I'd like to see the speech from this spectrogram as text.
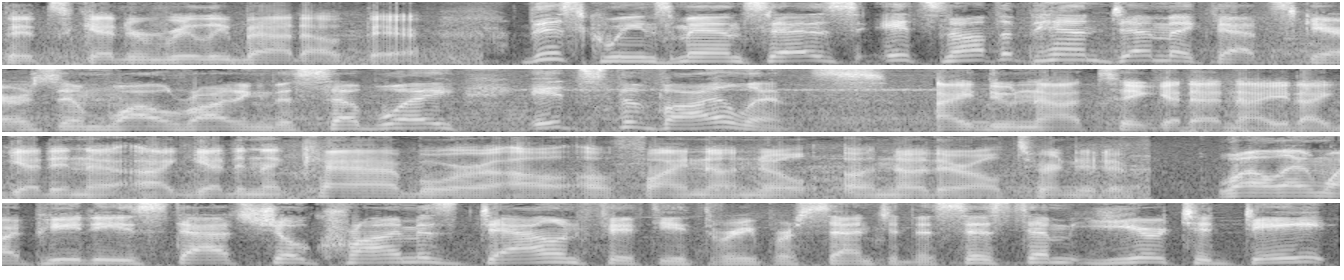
It's getting really bad out there. This Queens man says it's not the pandemic that scares him while riding the subway, it's the violence. I do not take it at night. I get in a, I get in a cab or I'll, I'll find another alternative. While NYPD's stats show crime is down 53% in the system year to date,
